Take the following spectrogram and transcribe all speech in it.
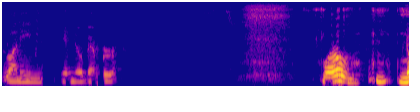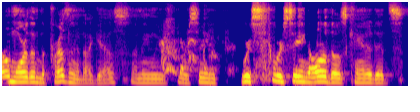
running in November? Well, no more than the president, I guess. I mean, we're, we're seeing we're we're seeing all of those candidates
